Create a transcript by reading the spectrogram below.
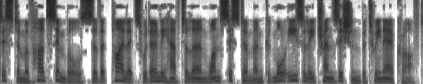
system of HUD symbols so that pilots would only have to learn one system and could more easily transition between aircraft.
